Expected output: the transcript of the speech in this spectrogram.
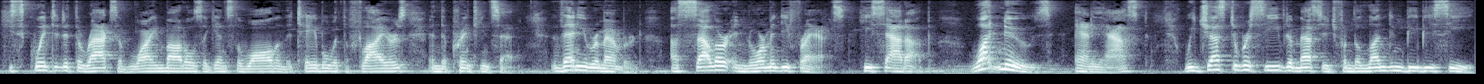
He squinted at the racks of wine bottles against the wall and the table with the flyers and the printing set. Then he remembered. A cellar in Normandy, France. He sat up. What news? Annie asked. We just received a message from the London BBC,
